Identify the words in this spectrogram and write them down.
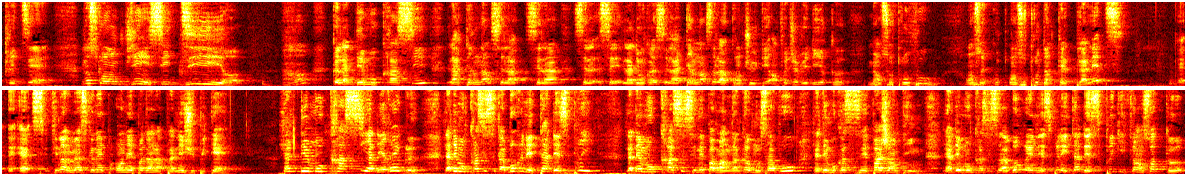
chrétien, lorsqu'on vient ici dire Hein? que la démocratie, l'alternance, c'est la, la, la, démocratie, c'est l'alternance de la continuité. En fait, je veux dire que, mais on se trouve où? On se, on se trouve dans quelle planète? Finalement, est-ce qu'on n'est pas dans la planète Jupiter? La démocratie a des règles. La démocratie, c'est d'abord un état d'esprit. La démocratie, ce n'est pas Manganga Moussabou. La démocratie, ce n'est pas Jean-Ping. La démocratie, c'est d'abord un esprit, un état d'esprit qui fait en sorte que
